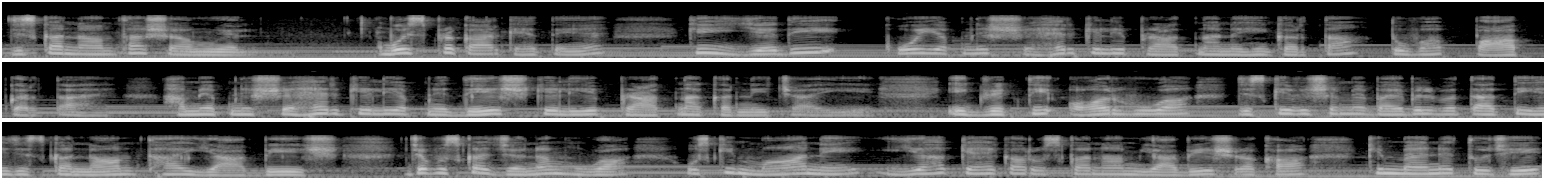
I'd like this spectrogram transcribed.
जिसका नाम था शामुएल। वो इस प्रकार कहते हैं कि यदि कोई अपने शहर के लिए प्रार्थना नहीं करता तो वह पाप करता है। हमें अपने शहर के लिए, अपने देश के लिए प्रार्थना करनी चाहिए। एक व्यक्ति और हुआ, जिसके विषय में बाइबल बताती है, जिसका नाम था याबेश। जब उसका जन्म हुआ, उसकी माँ ने यह कहकर उसका नाम याबेश रखा कि मैंने तुझे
